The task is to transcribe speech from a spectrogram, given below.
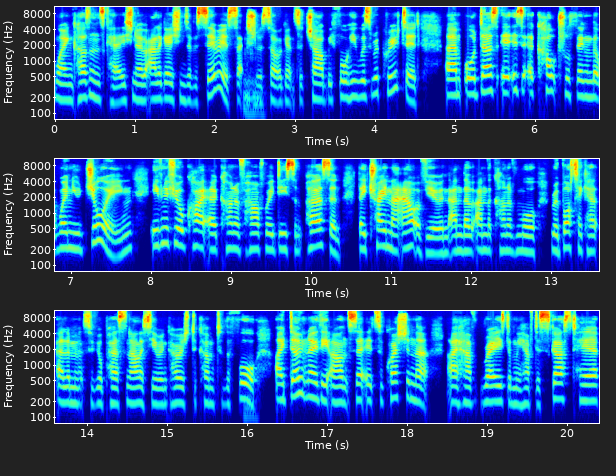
Wayne Couzens' case, you know, allegations of a serious sexual mm. assault against a child before he was recruited. Um, or does is it a cultural thing that when you join, even if you're quite a kind of halfway decent person, they train that out of you and, and the and the kind of more robotic elements of your personality are encouraged to come to the fore. I don't know the answer. It's a question that i have raised and we have discussed here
